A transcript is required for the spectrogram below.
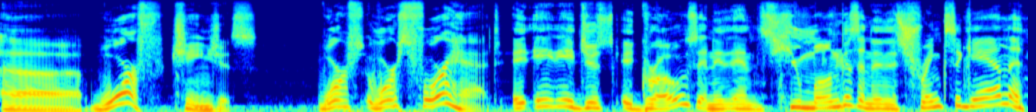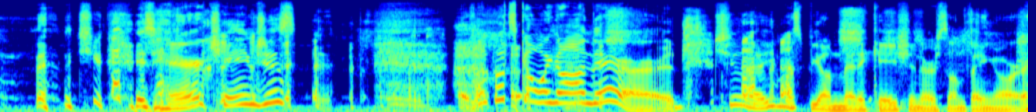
uh, Worf changes. Worf's, Worf's forehead. It, it, it just it grows and, it, and it's humongous and then it shrinks again and his hair changes. like what's going on there? It- you know, he must be on medication or something or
